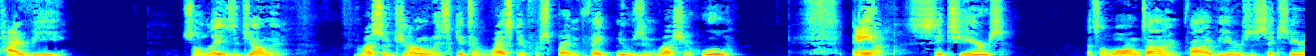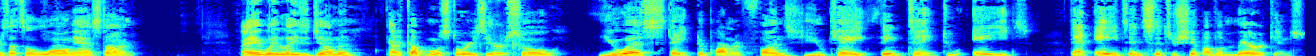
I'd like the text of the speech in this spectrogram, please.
Kyiv. So, ladies and gentlemen, Russian journalist gets arrested for spreading fake news in Russia. Whoo! Damn, six years? That's a long time. Five years or six years? That's a long ass time. Anyway, ladies and gentlemen, got a couple more stories here. So, U.S. State Department funds UK think tank to aids that aids in censorship of Americans.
